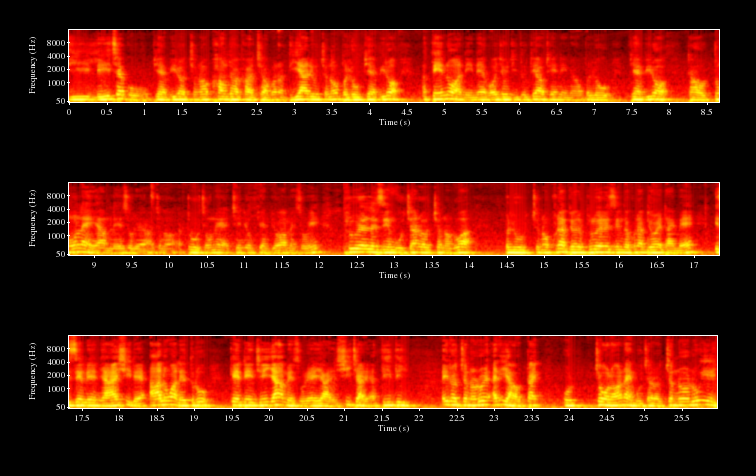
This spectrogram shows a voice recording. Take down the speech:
ဒီ၄ချက်ကိုပြန်ပြီးတော့ကျွန်တော် counter culture ပေါ့နော်ဒီအရာတွေကိုကျွန်တော်ဘယ်လိုပြန်ပြီးတော့အသင်းတော်အနေနဲ့ဘောယုံကြည်သူတယောက်တည်းအနေနဲ့ဘယ်လိုပြန်ပြီးတော့ဒါကိုတွန်းလှန်ရမလဲဆိုတော့ကျွန်တော်အတူကျုံးနဲ့အချင်းချင်းပြန်ပြောရမယ်ဆိုရင် pluralism ကိုကြတော့ကျွန်တော်တို့က ဘလို့ကျွန်တော်ခုနပြောတဲ့ pluralism တော့ခုနပြောတဲ့အတိုင်းပဲ ism တွေအများကြီးရှိတယ်အားလုံးကလည်းသူတို့ကယ်တင်ခြင်းရမယ်ဆိုတဲ့အရာတွေရှိကြတယ်အသီးသီးအဲ့တော့ကျွန်တော်တို့ရဲ့အဲ့ဒီအရာကိုတိုက်ဟိုကြော်လွှမ်းနိုင်မှုကြတော့ကျွန်တော်တို့ရဲ့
